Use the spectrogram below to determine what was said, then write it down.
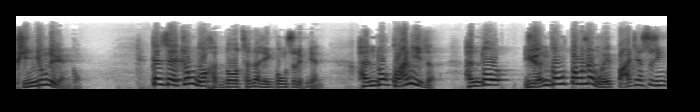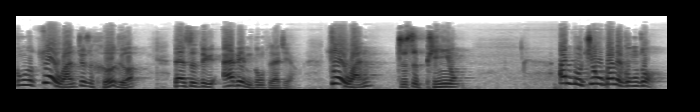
平庸的员工。但是在中国很多成长型公司里边，很多管理者、很多员工都认为把一件事情工作做完就是合格。但是对于 IBM 公司来讲，做完只是平庸。按部就班的工作，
